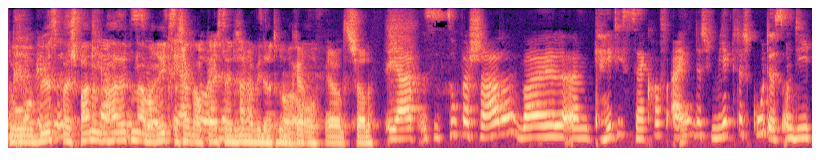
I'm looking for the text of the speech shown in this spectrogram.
du wirst bei Spannung gehalten, aber regst dich halt auch gleichzeitig immer wieder drüber Okay. auf. Ja, das ist schade. Ja, es ist super schade, weil ähm, Katie Sackhoff eigentlich wirklich gut ist. Und die,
